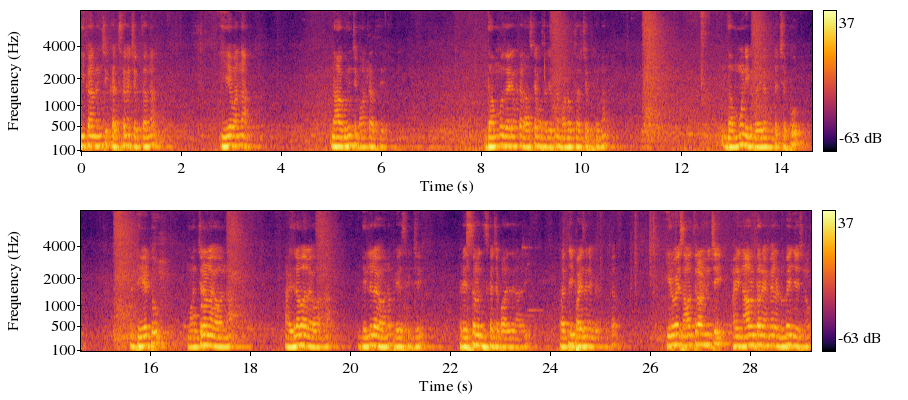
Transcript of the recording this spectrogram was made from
ఈ కాడ నుంచి ఖచ్చితంగా చెప్తున్నా ఏమన్నా నా గురించి మాట్లాడితే దమ్ము ధైర్యం అంటే లాస్ట్ టైం ఒకసారి చెప్పిన మరొకసారి చెప్తున్నా. దమ్ము నీకు ధైర్యం ఉంటే చెప్పు. డేటు మంచిర్యాలలో కావన్నా హైదరాబాద్లో కావన్నా ఢిల్లీలో కావన్నా ప్లేస్ ఇచ్చి రెస్టోలో తీసుకొచ్చే బాధ్యత నాది. ప్రతి పైసా నేను పెట్టుకుంటా. ఇరవై సంవత్సరాల నుంచి అవి నాలుగు టర్మ్ ఎమ్మెల్యే నువ్వేం చేసినావు?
